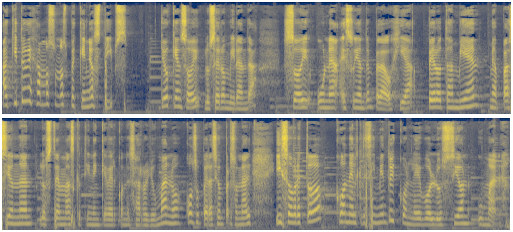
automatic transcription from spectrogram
aquí te dejamos unos pequeños tips yo quién soy, Lucero Miranda, soy una estudiante en pedagogía, pero también me apasionan los temas que tienen que ver con desarrollo humano, con superación personal y sobre todo con el crecimiento y con la evolución humana.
